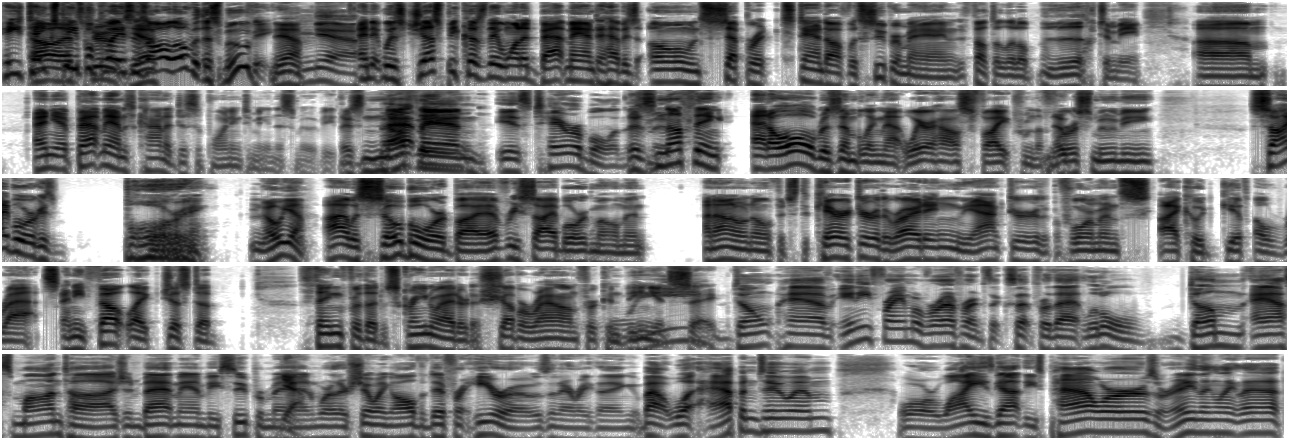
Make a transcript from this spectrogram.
He takes Oh, people true. places Yeah. all over this movie. Yeah, Yeah. And it was just because they wanted Batman to have his own separate standoff with Superman. It felt a little ugh to me. Um, and yet, Batman is kind of disappointing to me in this movie. There's nothing. Batman is terrible in this There's movie. nothing at all resembling that warehouse fight from the Nope. first movie. Cyborg is boring. oh yeah, I was so bored by every cyborg moment. And I don't know if it's the character, the writing, the actor, the performance. I could give a rat's, and he felt like just a thing for the screenwriter to shove around for convenience we sake. Don't have any frame of reference except for that little dumb ass montage in Batman v Superman Yeah. where they're showing all the different heroes and everything about what happened to him or why he's got these powers or anything like that.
